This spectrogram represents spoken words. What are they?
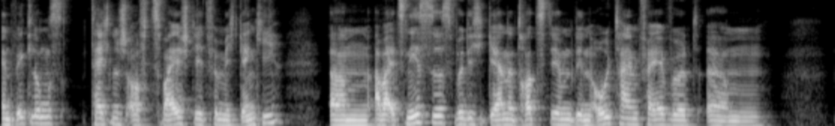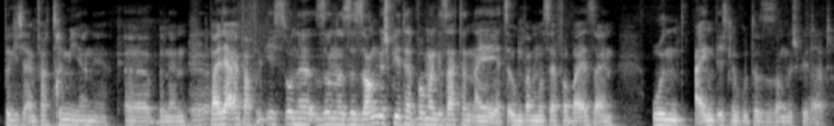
entwicklungstechnisch auf zwei steht für mich Genki ähm, aber als nächstes würde ich gerne trotzdem den Oldtime-Favorite ähm, wirklich einfach Trimier äh, benennen. Ja. Weil der einfach wirklich so eine, so eine Saison gespielt hat, wo man gesagt hat, naja, jetzt irgendwann muss er vorbei sein. Und eigentlich eine gute Saison gespielt ja. hat.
